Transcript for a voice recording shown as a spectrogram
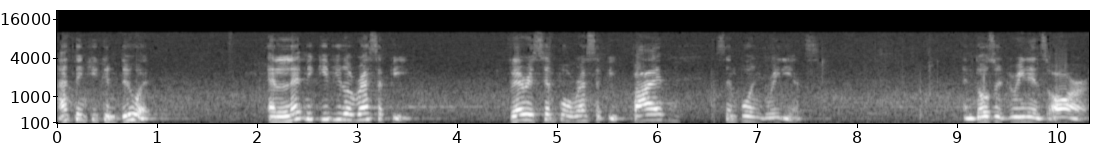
I think you can do it. And let me give you the recipe. Very simple recipe. Five simple ingredients. And those ingredients are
